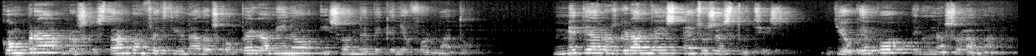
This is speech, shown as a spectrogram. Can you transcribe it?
compra los que están confeccionados con pergamino y son de pequeño formato. Mete a los grandes en sus estuches. Yo quepo en una sola mano.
